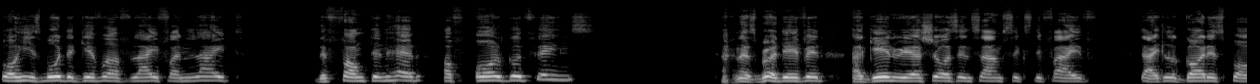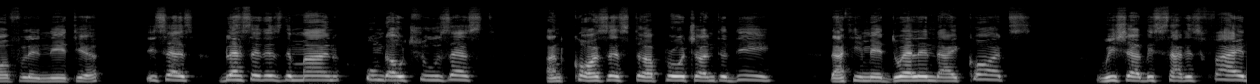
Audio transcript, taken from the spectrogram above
for he is both the giver of life and light, the fountainhead of all good things. And as Brother David again reassures in Psalm 65, titled God is Powerful in Nature, he says, Blessed is the man whom thou choosest and causest to approach unto thee, that he may dwell in thy courts. We shall be satisfied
